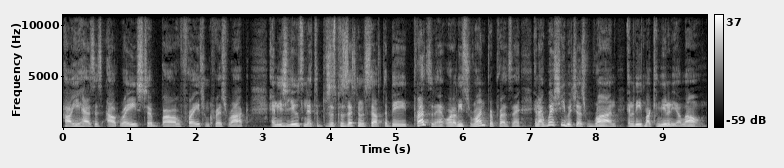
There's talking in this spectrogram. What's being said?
how he has his outrage, to borrow a phrase from Chris Rock, and he's using it to just position himself to be president or at least run for president. And I wish he would just run and leave my community alone.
